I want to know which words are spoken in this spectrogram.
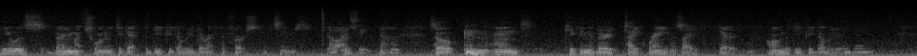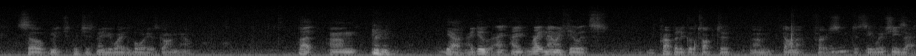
he was very much wanting to get the DPW director first, it seems. Oh, I see, yeah. uh-huh. So, and keeping a very tight rein, as I get it, on the DPW. Mhm. So, which, which is maybe why the board is gone now. But, um, yeah, I do, I, I, right now I feel it's proper to go talk to, um, Donna first, Mhm. to see where she's at.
